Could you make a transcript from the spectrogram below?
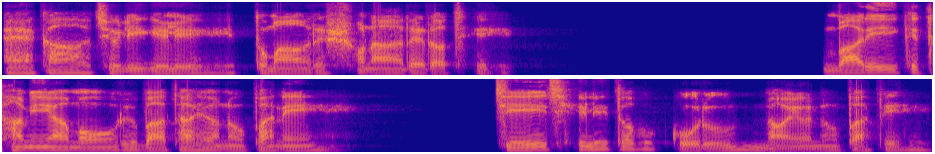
একা চলি গেলে তোমার সোনার রথে। বারিক থামিয়া মোর বাতায়ন পানে। চেয়েছিলে তব করুণ নয়ন পাতে।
